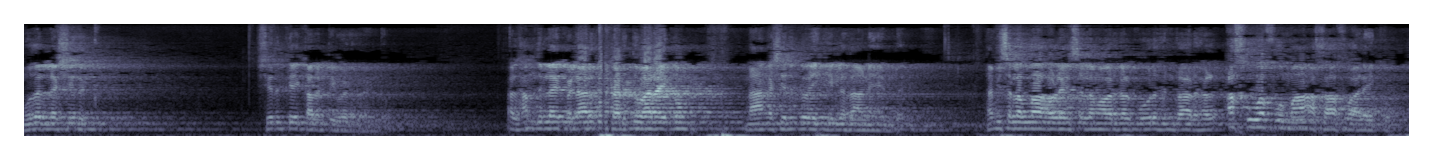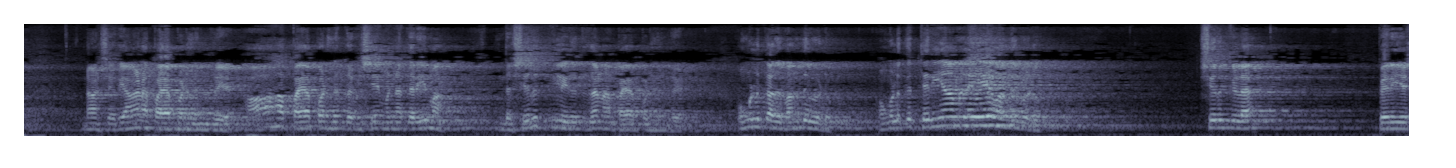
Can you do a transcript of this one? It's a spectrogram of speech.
முதல்ல ஷிருக்கு ஷிருக்கை கலட்டி விட வேண்டும். அலமதுல்லா இப்ப எல்லாருக்கும் கருத்து வாராய்க்கும் நாங்க சிறுக்கு வைக்கல தானே என்று. நபி ஸல்லல்லாஹு அலைஹி அவர்கள் கூறுகின்றார்கள் அஹ்வஃபு அஹாஃபு அலைக்கும். நான் சரியான பயப்படுகின்றேன். ஆக பயப்படுகின்ற விஷயம் என்ன தெரியுமா? இந்த சிறுக்கில் இருந்து தான் நான் பயப்படுகின்றேன். உங்களுக்கு அது வந்துவிடும். உங்களுக்கு தெரியாமலேயே வந்துவிடும். சிறுக்கில பெரிய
